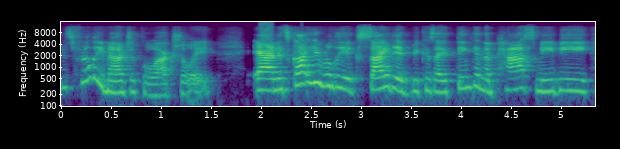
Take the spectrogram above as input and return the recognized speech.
It's really magical, actually. And it's got you really excited because I think in the past, maybe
